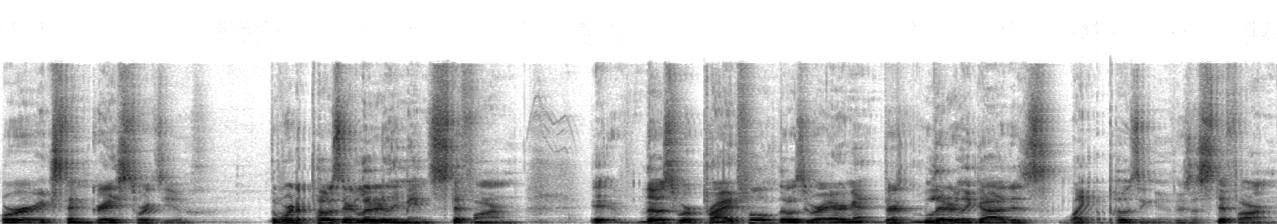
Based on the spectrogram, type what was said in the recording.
or extend grace towards you. The word oppose there literally means stiff arm. It, those who are prideful, those who are arrogant, there's literally God is like opposing you. There's a stiff arm.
